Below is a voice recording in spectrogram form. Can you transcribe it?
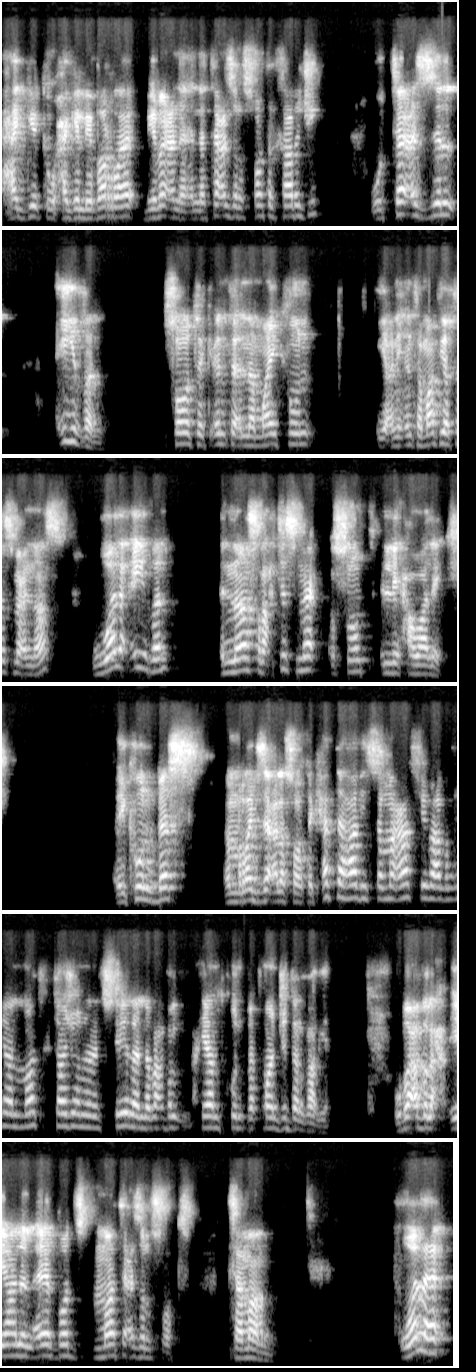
حقك وحق اللي برا بمعنى أن تعزل الصوت الخارجي وتعزل أيضا صوتك أنت انه ما يكون يعني أنت ما تقدر تسمع الناس ولا أيضا الناس راح تسمع الصوت اللي حواليك. يكون بس مركزه على صوتك. حتى هذه السماعات في بعض الأحيان ما تحتاجون ان تشتري لأن بعض الأحيان تكون باثمان جدا غالية. وبعض الأحيان ال AirPods ما تعزل الصوت تماما. ولا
